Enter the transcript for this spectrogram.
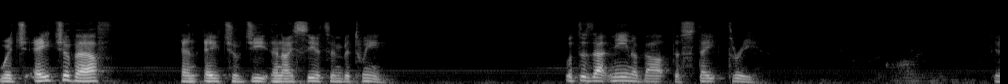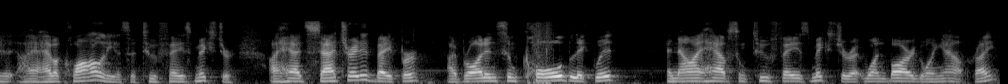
which H of F and H of G, and I see it's in between. What does that mean about the state 3? I have a quality. It's a two-phase mixture. I had saturated vapor. I brought in some cold liquid, and now I have some two-phase mixture at one bar going out, right?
